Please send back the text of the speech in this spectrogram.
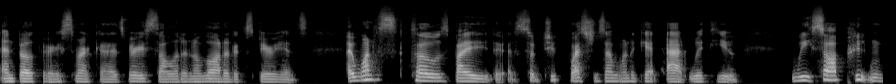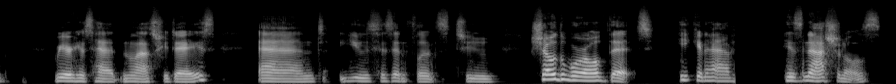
and both very smart guys, very solid and a lot of experience. I want to close by the, so two questions I want to get at with you. We saw Putin rear his head in the last few days and use his influence to show the world that he can have his nationals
